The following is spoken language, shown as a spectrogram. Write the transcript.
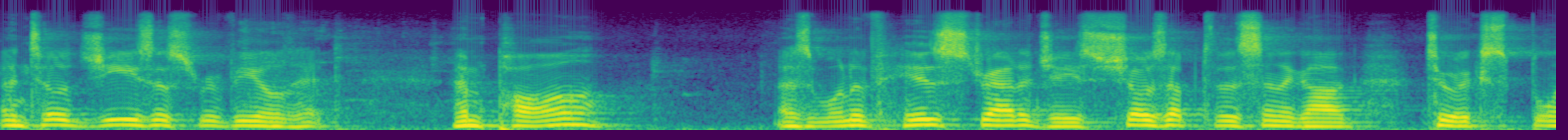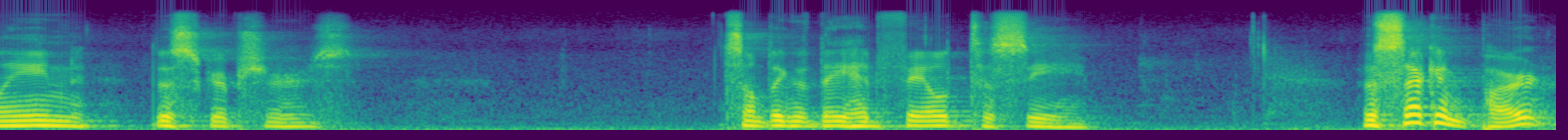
until Jesus revealed it. And Paul, as one of his strategies, shows up to the synagogue to explain the scriptures, something that they had failed to see. The second part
